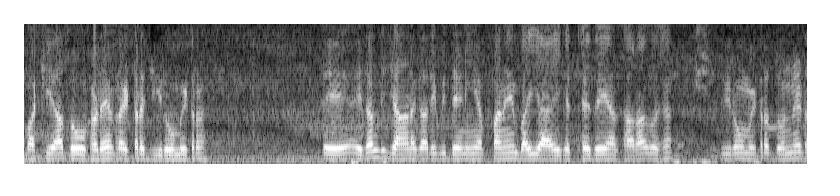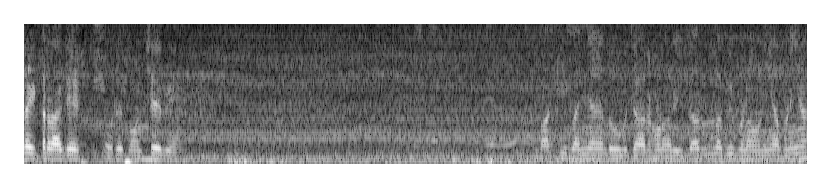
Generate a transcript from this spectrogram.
ਬਾਕੀ ਆ ਦੋ ਖੜੇ ਆ, ਟਰੈਕਟਰ 0 ਮੀਟਰ। ਤੇ ਇਹਨਾਂ ਦੀ ਜਾਣਕਾਰੀ ਵੀ ਦੇਣੀ ਆਪਾਂ ਨੇ, ਬਾਈ ਆਏ ਕਿੱਥੇ ਦੇ ਆ ਸਾਰਾ ਕੁਝ 0 ਮੀਟਰ ਦੋਨੇ ਟਰੈਕਟਰ ਆ ਕੇ ਉਰੇ ਪਹੁੰਚੇ ਪਏ ਆ। ਬਾਕੀ ਬਾਈਆਂ ਨੇ ਦੋ ਵਿਚਾਰ ਹੁਣ ਰੀਲਾਂ ਰੂਲਾਂ ਵੀ ਬਣਾਉਣੀਆਂ ਆਪਣੀਆਂ,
